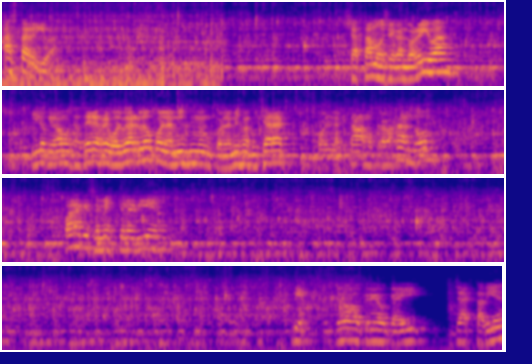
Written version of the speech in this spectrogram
hasta arriba. Ya estamos llegando arriba y lo que vamos a hacer es revolverlo con la misma, con la misma cuchara con la que estábamos trabajando para que se mezcle bien Bien, yo creo que ahí ya está bien.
